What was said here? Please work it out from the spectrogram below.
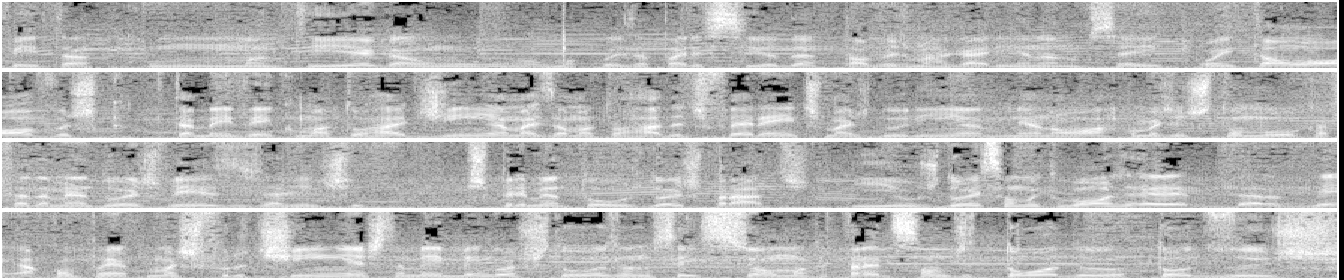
feita com manteiga, um, uma coisa parecida, talvez margarina, não sei. Ou então ovos, que também vem com uma torradinha, mas é uma torrada diferente, mais durinha, menor. Como a gente tomou o café da manhã duas vezes, a gente experimentou os dois pratos. E os dois são muito bons, é, é, acompanha com umas frutinhas também bem gostoso. Eu não sei se é uma tradição de todo, todos os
